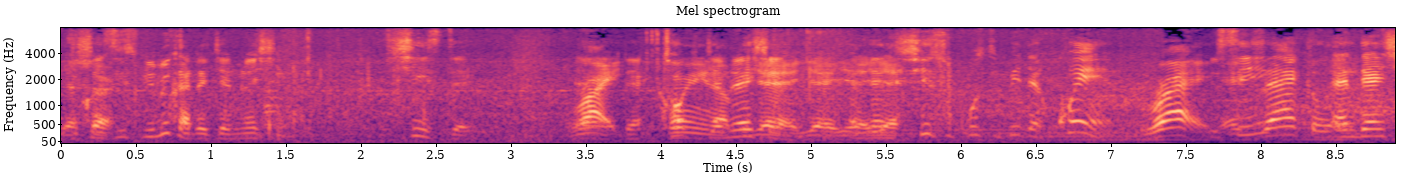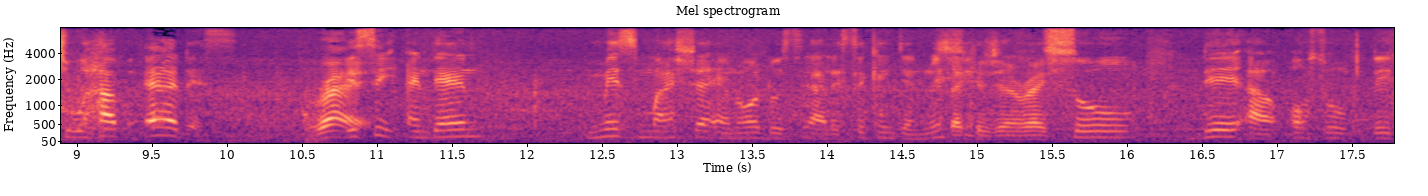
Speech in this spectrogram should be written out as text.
Yes, because sir. if you look at the generation, she's the, Right. the top Queen of- generation. yeah, yeah, yeah, And then yeah. she's supposed to be the queen. Right. You see? Exactly. And then she will have elders. right. You see, and then Miss Marsha and all those are the second generation. Second generation. So they are also, they,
